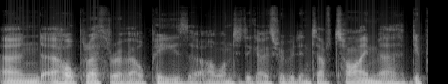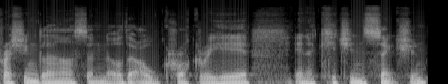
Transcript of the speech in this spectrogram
and a whole plethora of LPs that I wanted to go through but didn't have time. Uh, depression glass and other old crockery here in a kitchen section.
